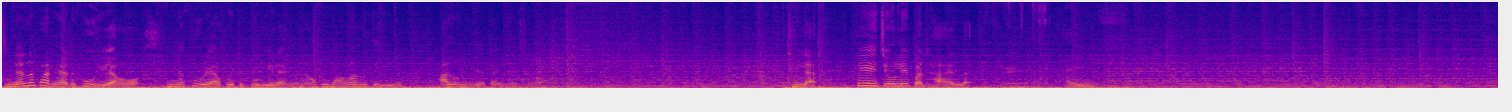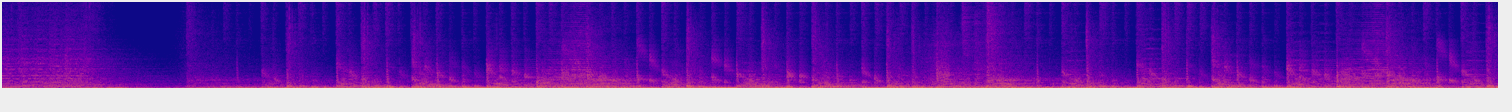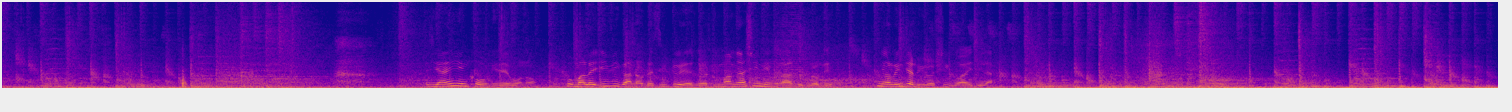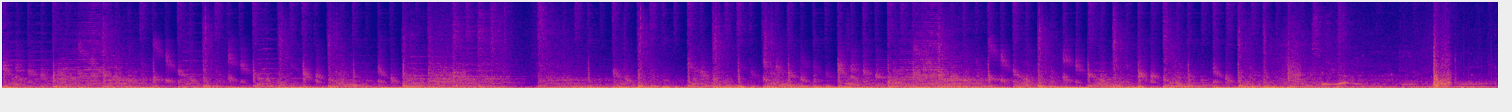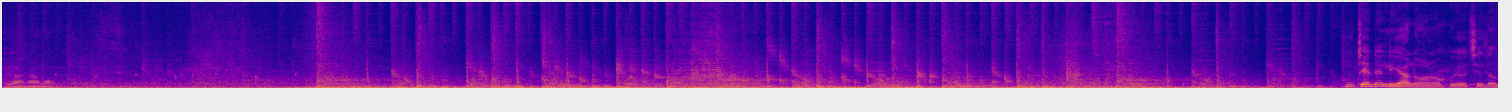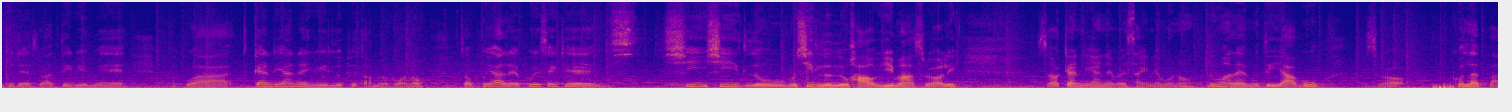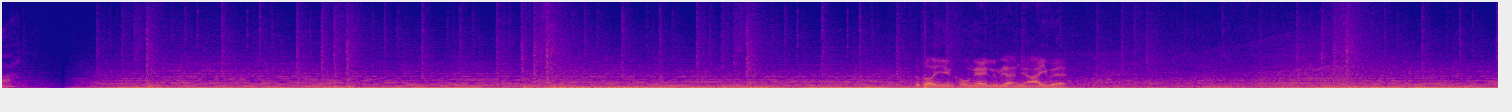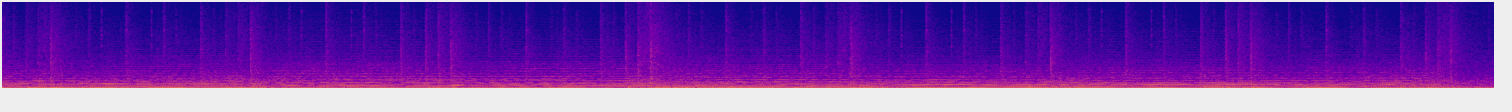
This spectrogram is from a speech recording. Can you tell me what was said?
ဒီလမ်းနှစ်ဖက်ထဲကတစ်ခုရွေးရမှာပေါ့ဒီနှစ်ခုတွေကခွေတစ်ခုရွေးလိုက်မယ်နော်ခွေဘာမှမသိဘူးအားလုံးမြင်တဲ့အတိုင်းပဲဆိုတော့ဒီလက်ပြေးကျိုးလေးပတ်ထားရလက်ဟဲ့အ ရန်ရင်ခုန်နေတယ်ပေါ့နော်။ကိုမှလည်း EV ကနောက်တစ်စီးတွေ့တယ်ဆိုတော့ဒီမှာများရှိနေမလားဆိုပြီးတော့လေညှော်လင်းချက်လေးတော့ရှိသွားပြီကြည်လား ကျန်တဲ့လေးယောက်လုံးကတော့ဖွေကိုအချစ်ဆုံးဖြစ်တယ်ဆိုတာသိပေမဲ့အခုကကံတရားနဲ့ရွေးလို့ဖြစ်သွားမှာပေါ့နော်ဆိုတော့ဖွေကလည်းဖွေစိတ်ထဲရှိရှိလို့မရှိလို့လို့ဟာကိုရေးမှာဆိုတော့လေဆိုတော့ကံတရားနဲ့ပဲဆိုင်နေပေါ့နော်ဘူးမှလည်းမသိရဘူးဆိုတော့ကိုလက်ပါတော်တော်ရင်ခုန်တယ်လူတွေကအများကြီးပဲ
